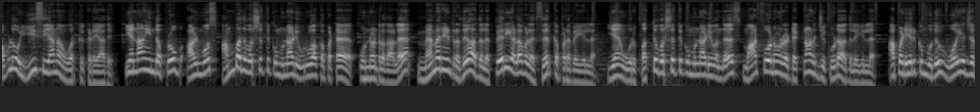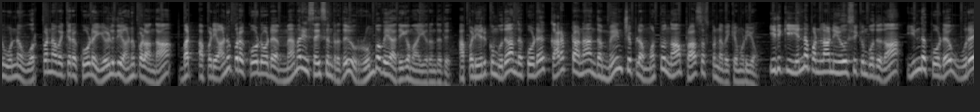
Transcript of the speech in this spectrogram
அவ்வளோ ஈஸியான ஒர்க் கிடையாது. ஏன்னா இந்த ப்ரோப் ஆல்மோஸ்ட் ஐம்பது வருஷத்துக்கு முன்னாடி உருவாக்கப்பட்ட ஒன்றுன்றதால மெமரின்றது அதுல பெரிய அளவில் சேர்க்கப்படவே இல்லை. ஏன் ஒரு பத்து வருஷத்துக்கு முன்னாடி வந்த ஸ்மார்ட் போனோட டெக்னாலஜி கூட அதுல இல்லை. அப்படி இருக்கும்போது ஓயஜர் ஒன்னை ஒர்க் பண்ண வைக்கிற கோடை எழுதி அனுப்பலாம் தான். பட் அப்படி அனுப்புற கோடோட மெமரி சைஸ்ன்றது ரொம்பவே அதிகமாக இருந்தது இருந்தது அப்படி இருக்கும்போது அந்த கோடை கரெக்டான அந்த மெயின் சிப்ல மட்டும் தான் ப்ராசஸ் பண்ண வைக்க முடியும். இதுக்கு என்ன பண்ணலாம்னு யோசிக்கும் போது தான் இந்த கோடை ஒரே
